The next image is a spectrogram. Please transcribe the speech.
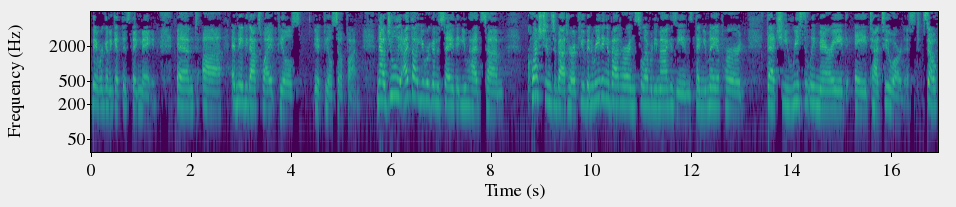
They were going to get this thing made, and uh, and maybe that's why it feels it feels so fun. Now, Julie, I thought you were going to say that you had some questions about her. If you've been reading about her in celebrity magazines, then you may have heard that she recently married a tattoo artist. So,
